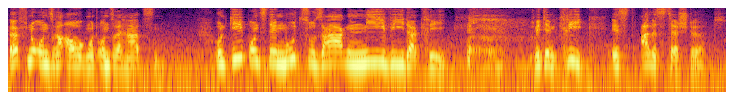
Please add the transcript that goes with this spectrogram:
Öffne unsere Augen und unsere Herzen und gib uns den Mut zu sagen, nie wieder Krieg. Mit dem Krieg ist alles zerstört.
